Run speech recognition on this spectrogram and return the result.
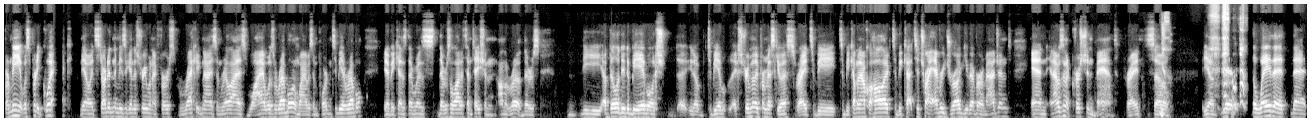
for me it was pretty quick you know it started in the music industry when i first recognized and realized why i was a rebel and why it was important to be a rebel you know, because there was there was a lot of temptation on the road. There's the ability to be able, uh, you know, to be able extremely promiscuous, right? To be to become an alcoholic, to be to try every drug you've ever imagined, and and I was in a Christian band, right? So. you know the, way that that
